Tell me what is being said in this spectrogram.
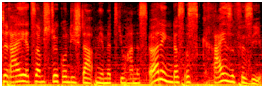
drei jetzt am Stück und die starten wir mit Johannes Oerding. Das ist Kreise für Sie.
